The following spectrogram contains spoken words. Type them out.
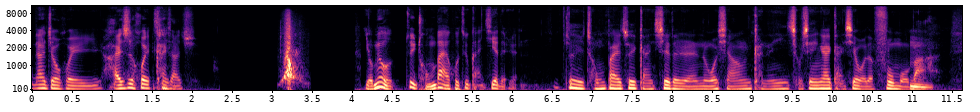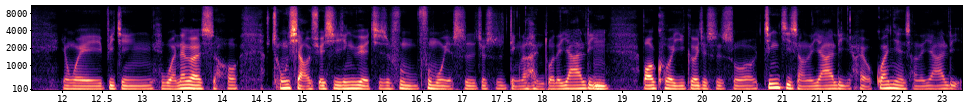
那就会还是会看下去。有没有最崇拜或最感谢的人？最崇拜、最感谢的人，我想可能首先应该感谢我的父母吧。因为毕竟我那个时候从小学习音乐，其实父母父母也是就是顶了很多的压力，嗯包括一个就是说经济上的压力，还有观念上的压力。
